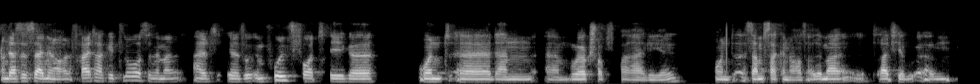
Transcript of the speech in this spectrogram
und das ist ja genau, Freitag geht's los, dann man halt äh, so Impulsvorträge und äh, dann ähm, Workshops parallel. Und äh, Samstag genauso. Also immer drei, vier ähm,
